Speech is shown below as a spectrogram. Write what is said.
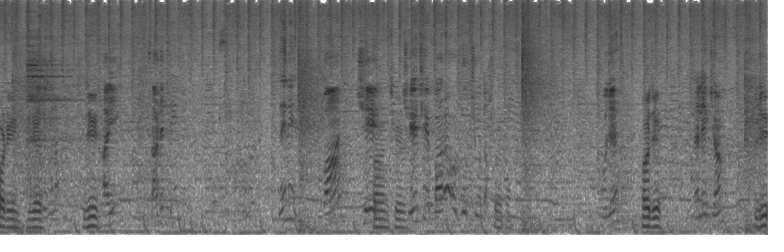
फोर्टीन जी। साढ़े तीन? नहीं नहीं पाँच, छः। छः छः बारह और दो चौदह। चौदह। हो जाए हो जी। पहले एक जंप जी।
